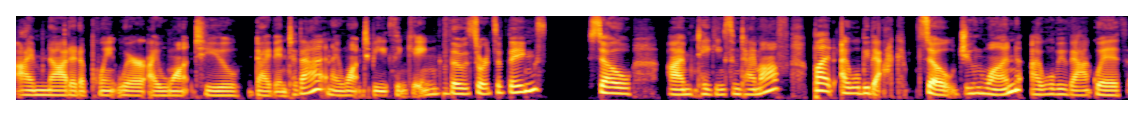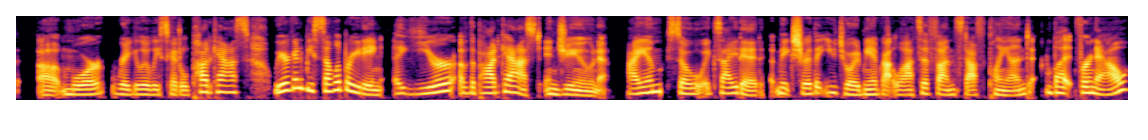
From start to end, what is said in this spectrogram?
I'm not at a point where I want to dive into that and I want to be thinking those sorts of things. So I'm taking some time off, but I will be back. So June 1, I will be back with uh, more regularly scheduled podcasts. We are going to be celebrating a year of the podcast in June. I am so excited. Make sure that you join me. I've got lots of fun stuff planned. But for now,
